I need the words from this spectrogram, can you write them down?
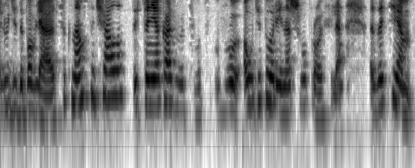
люди добавляются к нам сначала, то есть они оказываются вот в аудитории нашего профиля, затем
